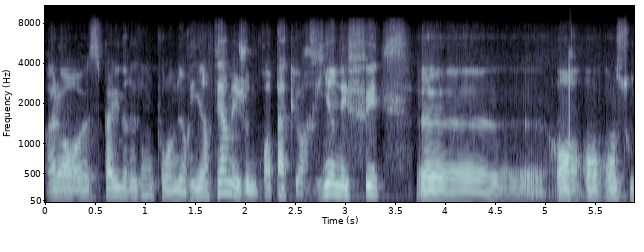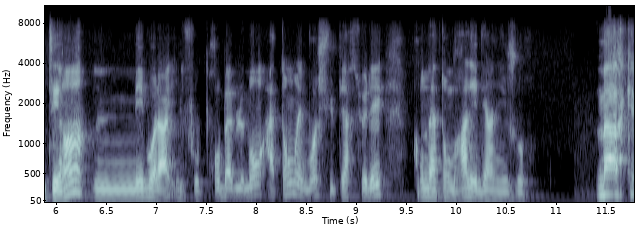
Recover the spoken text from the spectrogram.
Alors, ce n'est pas une raison pour ne rien faire, mais je ne crois pas que rien n'est fait en, en souterrain. Mais voilà, il faut probablement attendre. Et moi, je suis persuadé qu'on attendra les derniers jours. Marc,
